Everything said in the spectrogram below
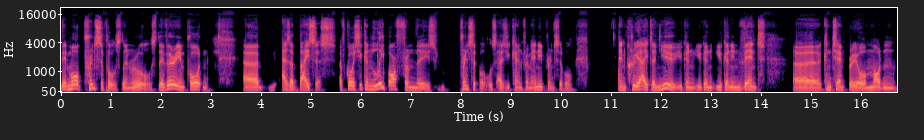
they're more principles than rules. They're very important. Uh, as a basis. Of course, you can leap off from these principles as you can from any principle and create a new you can you can you can invent uh, contemporary or modern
